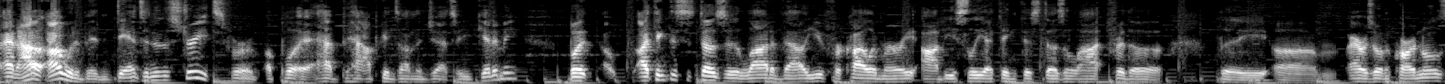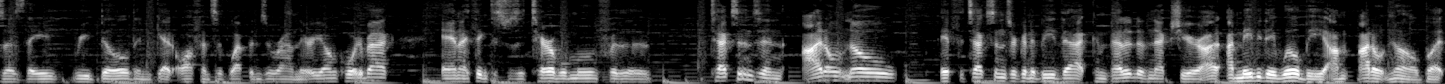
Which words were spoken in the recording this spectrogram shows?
and I, I would have been dancing in the streets for a play, have Hopkins on the Jets. Are you kidding me? But I think this does a lot of value for Kyler Murray. Obviously, I think this does a lot for the the um, Arizona Cardinals as they rebuild and get offensive weapons around their young quarterback. And I think this was a terrible move for the Texans. And I don't know if the Texans are going to be that competitive next year. I, I maybe they will be. I'm, I don't know, but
